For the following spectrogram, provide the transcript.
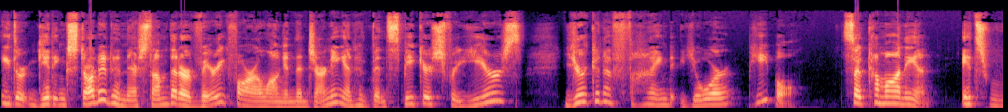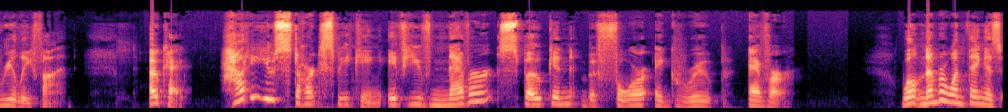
either getting started and there's some that are very far along in the journey and have been speakers for years. You're going to find your people. So come on in. It's really fun. Okay. How do you start speaking if you've never spoken before a group ever? Well, number one thing is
